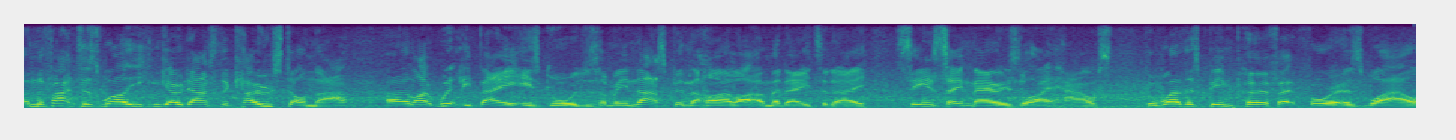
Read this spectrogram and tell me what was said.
And the fact as well, you can go down to the coast on that. Uh, like Whitley Bay is gorgeous. I mean, that's been the highlight of my day today. Seeing St Mary's Lighthouse. The weather's been perfect for it as well.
